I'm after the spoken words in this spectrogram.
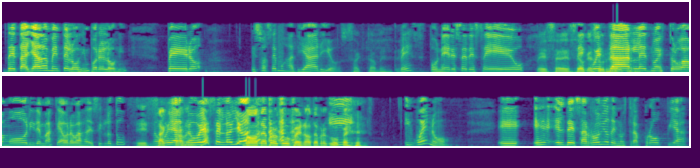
detalladamente Elohim por Elohim, pero eso hacemos a diario. Exactamente. ¿Ves? Poner ese deseo. Ese deseo después darle nuestro amor y demás, que ahora vas a decirlo tú. No voy a, no voy a hacerlo yo. No te preocupes, no te preocupes. Y, bueno, eh, es el desarrollo de nuestra propia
